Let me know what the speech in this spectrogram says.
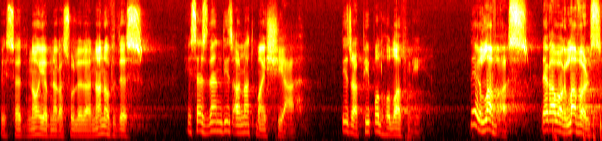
They said, No, Ibn Rasulullah, none of this. He says, Then these are not my Shia. These are people who love me. They love us, they're our lovers.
